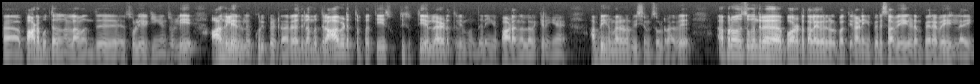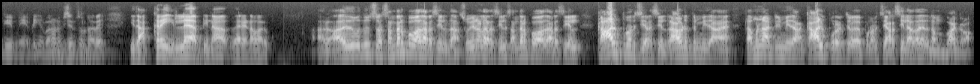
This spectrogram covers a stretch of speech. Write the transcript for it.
பாடப்புத்தகங்கள்லாம் வந்து சொல்லியிருக்கீங்கன்னு சொல்லி ஆங்கிலேயர்களை குறிப்பிடுறாரு. அது இல்லாமல் திராவிடத்தை பற்றி சுற்றி சுற்றி எல்லா இடத்துலையும் வந்து நீங்கள் பாடங்களில் வைக்கிறீங்க அப்படிங்கிற மாதிரியான ஒரு விஷயம் சொல்கிறாரு அப்புறம் சுதந்திர போராட்ட தலைவர்கள் பற்றிலாம் நீங்கள் பெருசாகவே இடம் பெறவே இல்லை எங்கேயுமே அப்படிங்கிற மாதிரி ஒரு விஷயம் சொல்கிறாரு இது அக்கறை இல்லை அப்படின்னா வேறு என்னவா இருக்கும்? அது- அது வந்து சந்தர்ப்பவாத அரசியல் தான். சுயநல அரசியல் சந்தர்ப்பவாத அரசியல் காழ்ப்புணர்ச்சி அரசியல். திராவிடத்தின் மீதான தமிழ்நாட்டின் மீதான கால் புணர்ச்சி புணர்ச்சி அரசியலாக தான் இது நம்ம பார்க்குறோம்.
